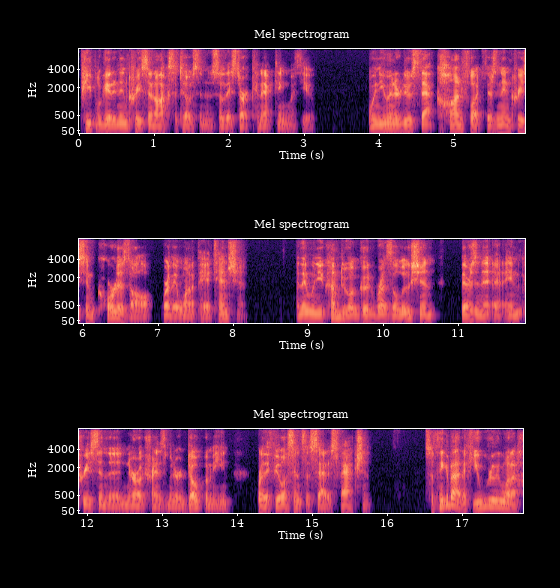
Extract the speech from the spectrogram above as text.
people get an increase in oxytocin, and so they start connecting with you. When you introduce that conflict, there's an increase in cortisol where they want to pay attention. And then when you come to a good resolution, there's an, an increase in the neurotransmitter dopamine where they feel a sense of satisfaction. So think about if you really want to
